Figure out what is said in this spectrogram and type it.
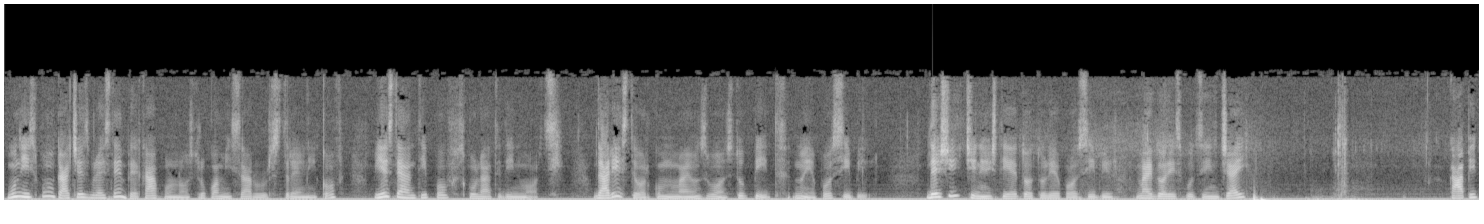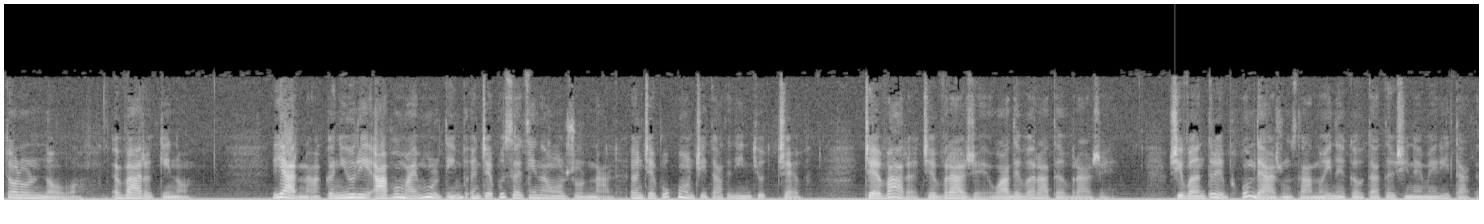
Unii spun că acest blestem pe capul nostru, comisarul Strelnikov, este Antipov sculat din morți. Dar este oricum numai un zvon stupid, nu e posibil. Deși, cine știe, totul e posibil. Mai doriți puțin ceai? Capitolul 9 Varăchino Iarna, când Iuri a avut mai mult timp, început să țină un jurnal. Început cu un citat din Tiutcev. Ce vară, ce vraje, o adevărată vraje. Și vă întreb, cum de a ajuns la noi necăutată și nemeritată?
